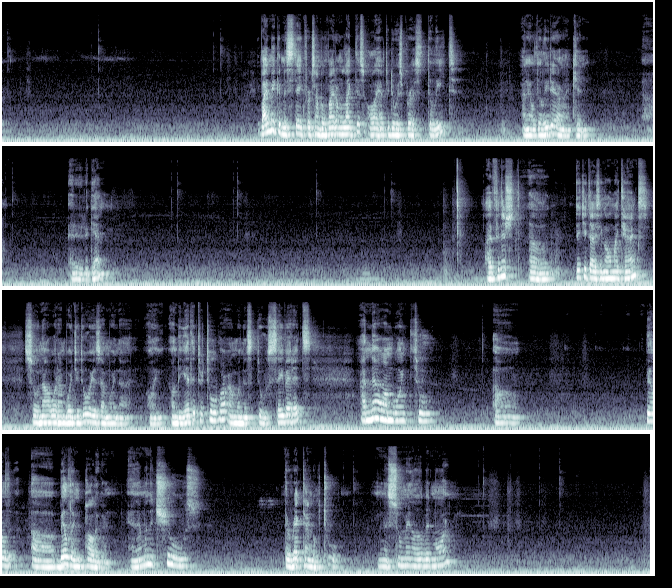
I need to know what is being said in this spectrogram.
If I make a mistake, for example, if I don't like this, all I have to do is press delete and it'll delete it and I can uh, edit it again. I finished uh, digitizing all my tanks. So now what I'm going to do is I'm going to, on, on the editor toolbar, I'm going to do save edits. And now I'm going to uh, build a building polygon. And I'm going to choose the rectangle tool. I'm going to zoom in a little bit more.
